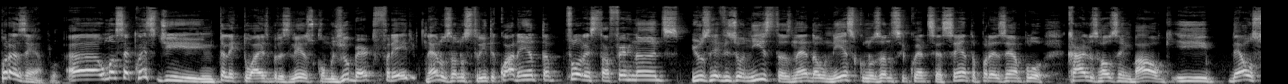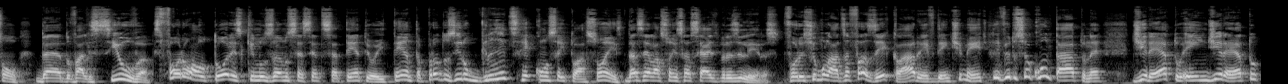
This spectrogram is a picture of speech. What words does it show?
Por exemplo, ah, uma sequência de intelectuais brasileiros como Gilberto Freire, né, nos anos 30 e 40, Florestan Fernandes e os revisionistas, né, da UNESCO nos anos 50 e 60, por exemplo, Carlos Rosenbaum e Nelson da, do Vale Silva, foram autores que nos anos 60 60, e 80 produziram grandes reconceituações das relações raciais brasileiras. Foram estimulados a fazer, claro, evidentemente, devido ao seu contato, né, direto e indireto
